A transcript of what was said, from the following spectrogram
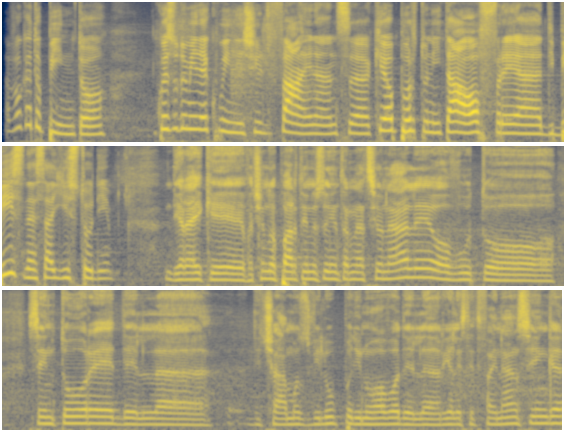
Avvocato Pinto, in questo 2015 il finance che opportunità offre eh, di business agli studi? Direi che facendo parte di uno studio internazionale ho avuto sentore del diciamo, sviluppo di nuovo del real estate financing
